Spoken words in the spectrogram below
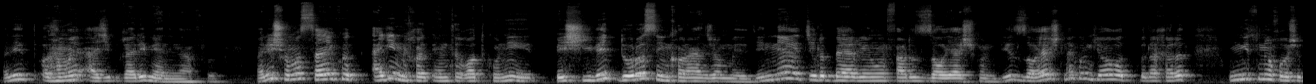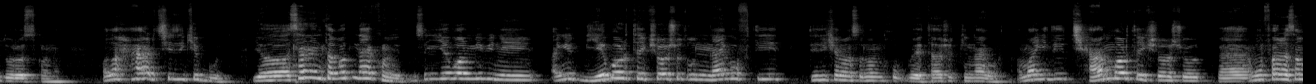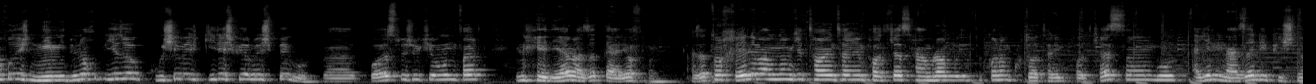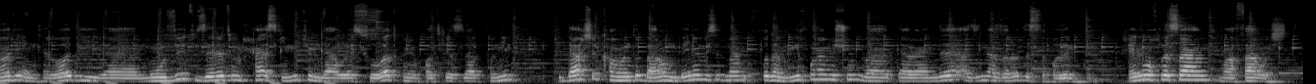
ولی های عجیب غریب یعنی این افراد ولی شما سعی کنید اگه می‌خواید انتقاد کنید به شیوه درست این کار انجام بدید. یعنی نه جلو بقیه اون فرد زایش کنید. یه زایش نکنید که آقا بالاخره اون می‌تونه خودش درست کنه. حالا هر چیزی که بود. یا اصلا انتقاد نکنید. مثلا یه بار می‌بینی اگه یه بار تکرار شد و نگفتید دیدی که مثلا خب بهتر شد که نگفت. اما اگه دیدی چند بار تکرار شد و اون فرد اصلا خودش نمی‌دونه خب یه جا گوشه بهش گیرش بیار بهش بگو و باعث بشه که اون فرد این هدیه رو ازت دریافت کنه. ازتون خیلی ممنونم که تا این پادکست همراه بودید. فکر کنم کوتاهترین پادکستمون بود. اگه نظری پیشنهادی انتقادی و موضوعی تو ذهنتون هست که می‌تونیم دربارهش صحبت کنیم پادکست ضبط کنیم تو بخش کامنت برام بنویسید. من خودم میخونمشون و در آینده از این نظرات استفاده می‌کنم. خیلی مخلصم موفق باشید.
